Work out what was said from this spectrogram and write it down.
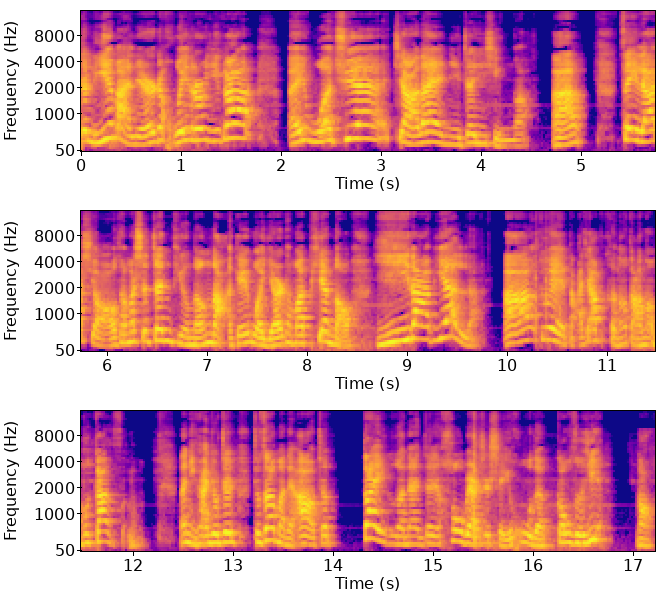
这李满林这回头一看，哎，我去，贾代你真行啊！啊，这俩小子他妈是真挺能打，给我人他妈骗倒一大片了啊！对，打架不可能打，那不干死了吗？那你看，就这就这么的啊，这戴哥呢，这后边是谁护的？高泽健。啊，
